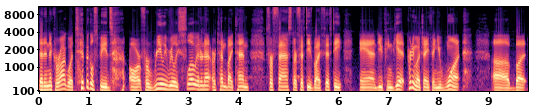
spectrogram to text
that in Nicaragua, typical speeds are for really, really slow internet are 10 by 10, for fast are 50 by 50, and you can get pretty much anything you want. Uh, but,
